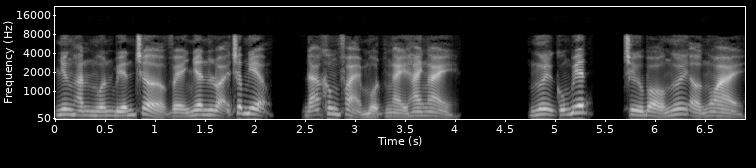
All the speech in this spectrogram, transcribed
nhưng hắn muốn biến trở về nhân loại chấp niệm, đã không phải một ngày hai ngày. Ngươi cũng biết, trừ bỏ ngươi ở ngoài,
